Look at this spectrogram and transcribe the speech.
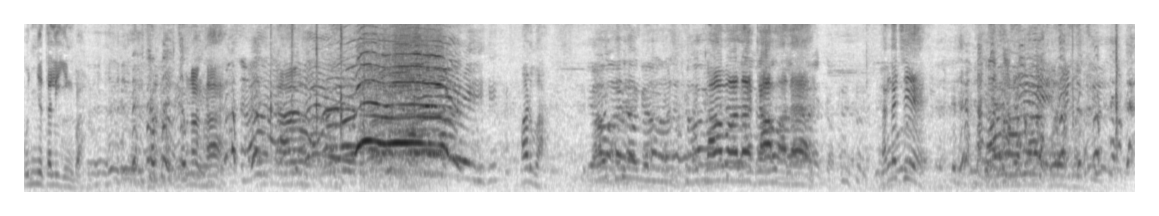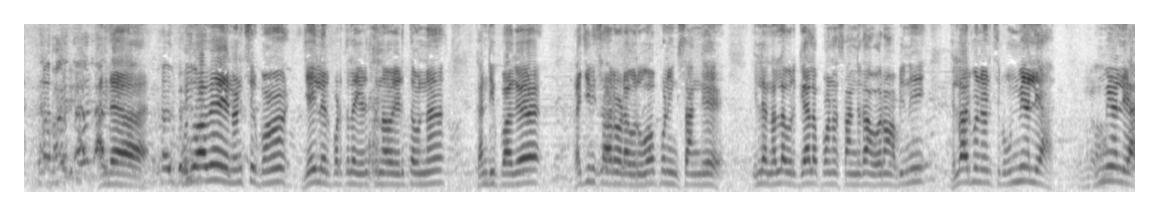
கொஞ்சம் தள்ளிக்கிங்கப்பா. சொன்னாங்களா? பாடுவா காவால காவால. தங்கச்சி. அந்த பொதுவாகவே நினச்சிருப்போம் ஜெயிலர் படத்தில் எடுத்தன எடுத்தவொன்னே கண்டிப்பாக ரஜினி சாரோட ஒரு ஓப்பனிங் சாங்கு இல்லை நல்ல ஒரு கேலப்பான சாங்கு தான் வரும் அப்படின்னு எல்லாருமே நினச்சிருப்போம். உண்மையா இல்லையா? உண்மையா இல்லையா?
